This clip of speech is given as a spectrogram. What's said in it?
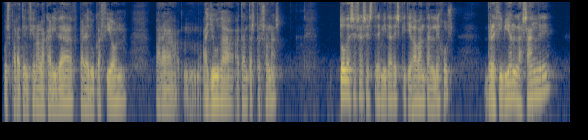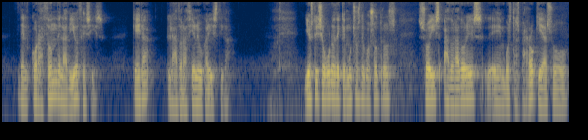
pues para atención a la caridad, para educación, para mm, ayuda a tantas personas, todas esas extremidades que llegaban tan lejos recibían la sangre del corazón de la diócesis, que era la adoración eucarística. Yo estoy seguro de que muchos de vosotros sois adoradores en vuestras parroquias o,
